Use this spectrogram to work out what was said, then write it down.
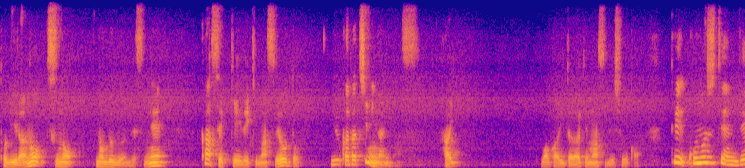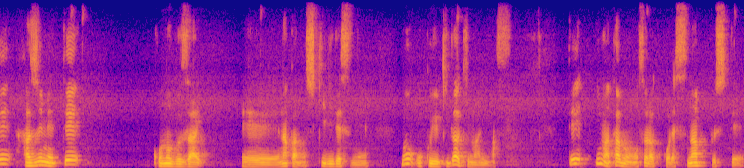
扉の角の部分ですね、が設計できますよという形になります。はい。お分かりいただけますでしょうか。で、この時点で初めてこの部材、えー、中の仕切りですね、の奥行きが決まります。で、今多分おそらくこれスナップして、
